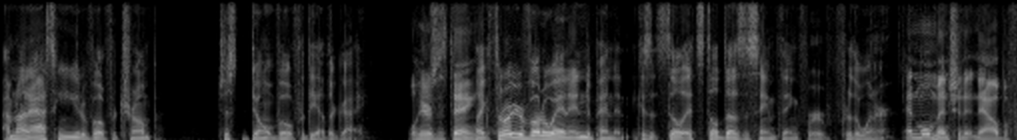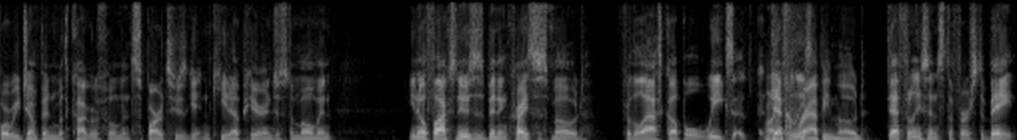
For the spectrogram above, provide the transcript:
I'm not asking you to vote for Trump, just don't vote for the other guy. Well, here's the thing. Like throw your vote away on independent because it still it still does the same thing for for the winner. and we'll mention it now before we jump in with Congresswoman Spartz, who's getting keyed up here in just a moment. You know, Fox News has been in crisis mode for the last couple weeks. Uh, On a Definitely, crappy mode. definitely since the first debate.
